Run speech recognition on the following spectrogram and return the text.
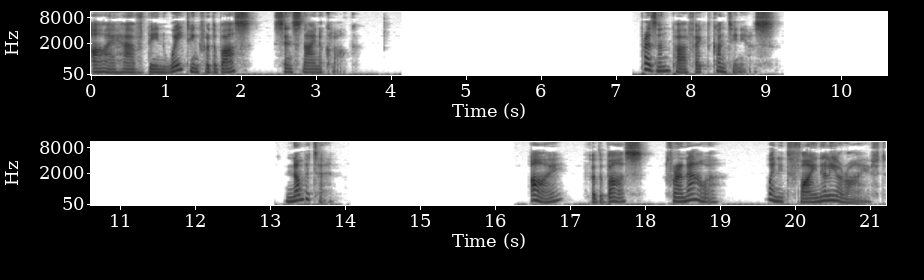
I have been waiting for the bus since nine o'clock. Present perfect continuous. Number 10. I for the bus for an hour when it finally arrived.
